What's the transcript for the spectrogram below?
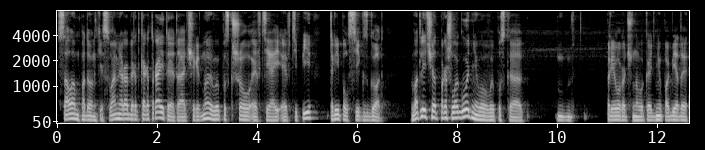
Салам, подонки, с вами Роберт Картрайт, и это очередной выпуск шоу FTI FTP Triple Six God. В отличие от прошлогоднего выпуска, приуроченного ко Дню Победы,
